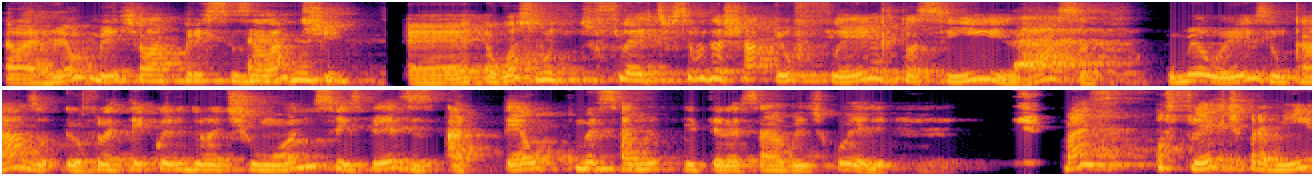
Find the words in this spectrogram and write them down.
ela realmente ela precisa latir. É, eu gosto muito de flerte. Se você me deixar, eu flerto assim, nossa. O meu ex, no caso, eu flertei com ele durante um ano e seis meses até eu começar a me interessar realmente com ele. Mas o flerte, pra mim,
